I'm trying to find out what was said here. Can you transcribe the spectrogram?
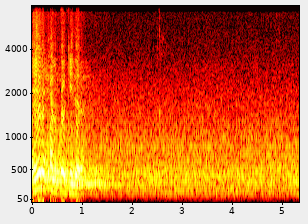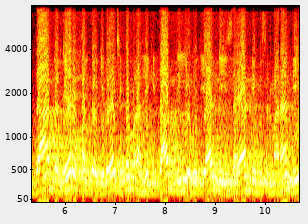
غیر خلکو عقیده ده دا د غیر خلکو عقیده چې کوم اهل کتاب دي يهوديان دي عیسایان دي مسلمانان دي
